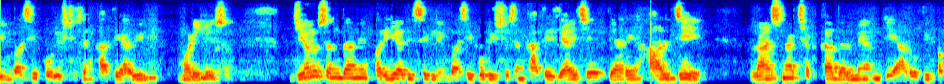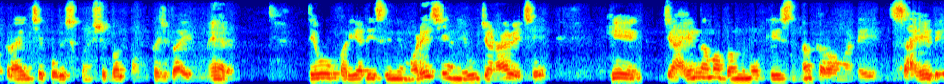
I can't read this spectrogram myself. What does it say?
લિંબાસી પોલીસ સ્ટેશન ખાતે આવીને મળી લેશો. જે અનુસંધાને ફરિયાદીસી લિંબાસી પોલીસ સ્ટેશન ખાતે જાય છે, ત્યારે હાલ જે લાંચના છટકા દરમિયાન જે આરોપી પકડાયેલ છે, પોલીસ કોન્સ્ટેબલ પંકજભાઈ મેર, તેઓ ફરિયાદીશ્રીને મળે છે અને એવું જણાવે છે કે જાહેરનામા ભંગનો કેસ ન કરવા માટે સાહેબે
